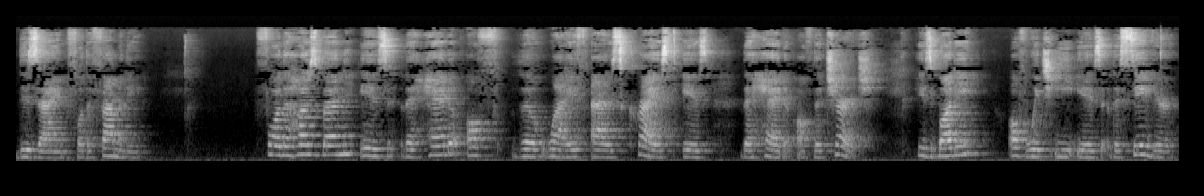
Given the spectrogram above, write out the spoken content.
design for the family. For the husband is the head of the wife as Christ is the head of the church, his body of which he is the savior.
